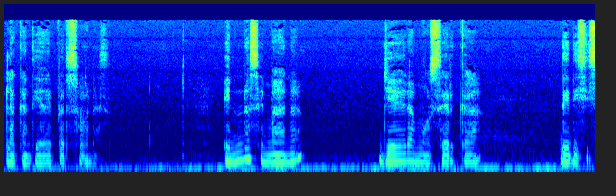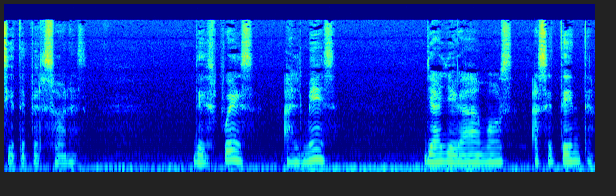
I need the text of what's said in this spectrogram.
la cantidad de personas. En una semana ya éramos cerca de 17 personas. Después, al mes, ya llegábamos a 70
